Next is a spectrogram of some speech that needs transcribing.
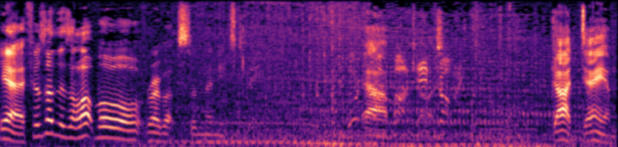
Yeah, it feels like there's a lot more robots than there needs to be. Um, God. God. Damn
